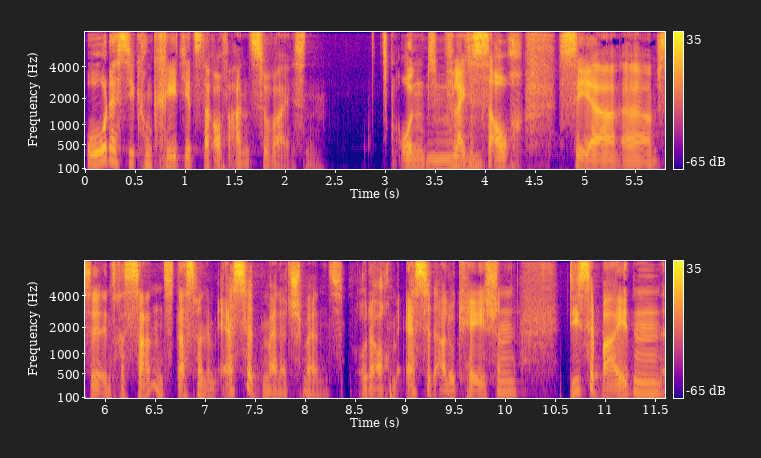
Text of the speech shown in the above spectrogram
oder sie konkret jetzt darauf anzuweisen. Und mhm. vielleicht ist es auch sehr, äh, sehr interessant, dass man im Asset Management oder auch im Asset Allocation diese beiden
